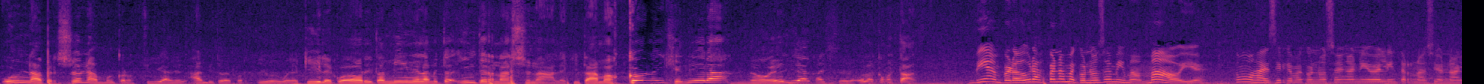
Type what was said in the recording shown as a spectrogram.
Una persona muy conocida en el ámbito deportivo de Guayaquil, Ecuador y también en el ámbito internacional. Aquí estamos con la ingeniera Noelia Caicedo. Hola, ¿cómo estás? Bien, pero a duras penas me conoce mi mamá, oye. ¿Cómo vas a decir que me conocen a nivel internacional?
